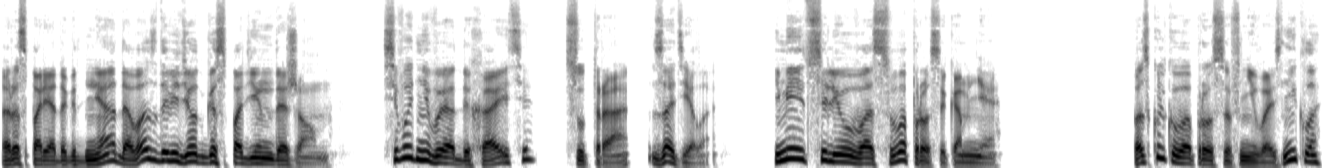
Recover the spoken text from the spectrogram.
Распорядок дня до вас доведет господин Дежон. Сегодня вы отдыхаете, с утра за дело. Имеются ли у вас вопросы ко мне? Поскольку вопросов не возникло,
